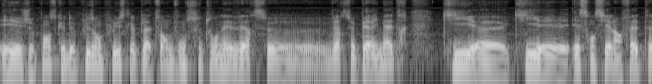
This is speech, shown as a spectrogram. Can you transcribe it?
Et je pense que de plus en plus, les plateformes vont se tourner vers ce, périmètre qui, est essentiel en fait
